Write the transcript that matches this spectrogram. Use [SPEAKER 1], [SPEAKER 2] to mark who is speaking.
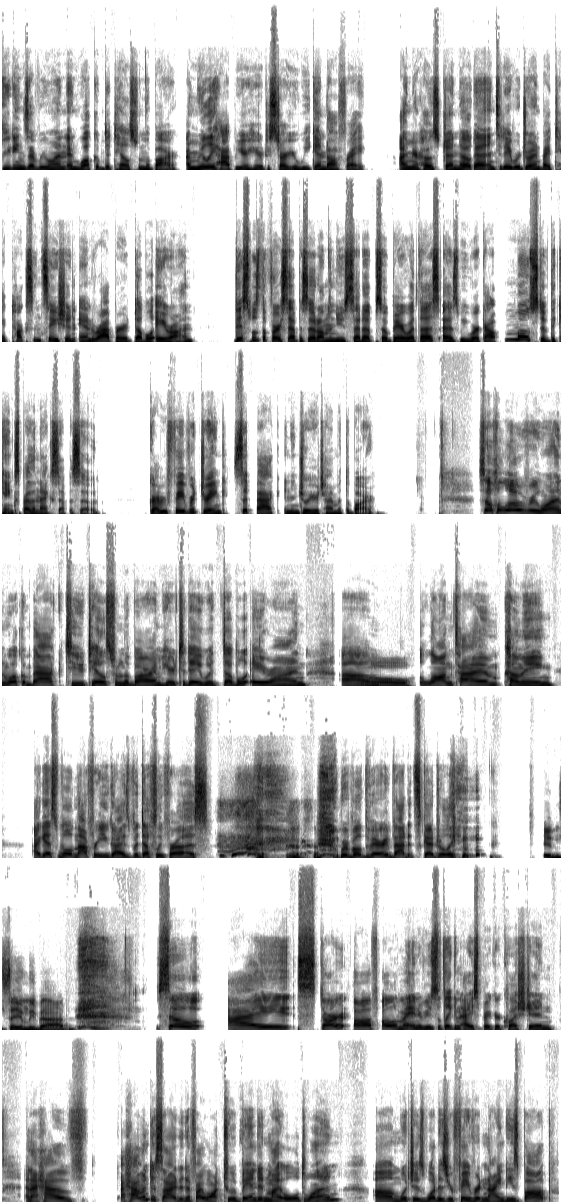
[SPEAKER 1] Greetings, everyone, and welcome to Tales from the Bar. I'm really happy you're here to start your weekend off right. I'm your host, Jen Noga, and today we're joined by TikTok sensation and rapper Double Aaron. This was the first episode on the new setup, so bear with us as we work out most of the kinks by the next episode. Grab your favorite drink, sit back, and enjoy your time at the bar. So, hello everyone. Welcome back to Tales from the Bar. I'm here today with Double Aaron. Um,
[SPEAKER 2] Hello.
[SPEAKER 1] a long time coming. I guess, well, not for you guys, but definitely for us. We're both very bad at scheduling.
[SPEAKER 2] Insanely bad.
[SPEAKER 1] so I start off all of my interviews with like an icebreaker question, and I have I haven't decided if I want to abandon my old one, um, which is what is your favorite '90s bop?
